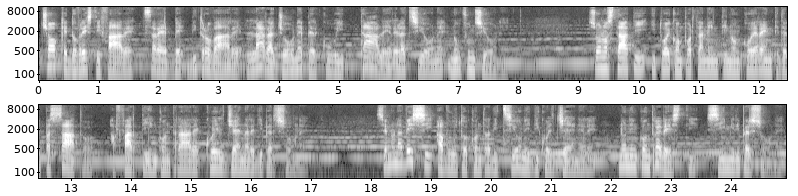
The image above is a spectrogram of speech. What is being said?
Ciò che dovresti fare sarebbe di trovare la ragione per cui tale relazione non funzioni. Sono stati i tuoi comportamenti non coerenti del passato a farti incontrare quel genere di persone. Se non avessi avuto contraddizioni di quel genere, non incontreresti simili persone.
